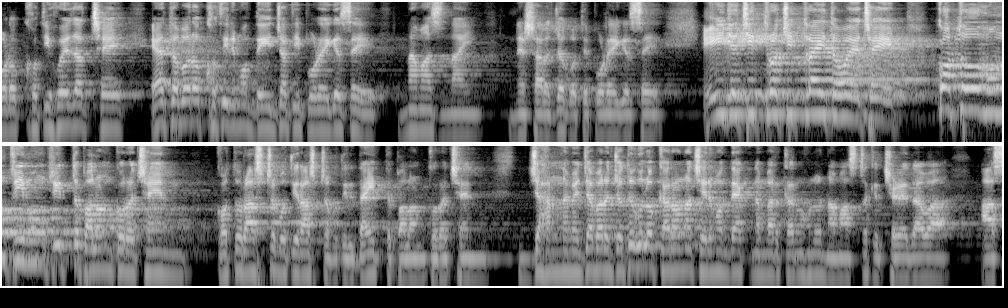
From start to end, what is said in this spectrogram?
বড় ক্ষতি হয়ে যাচ্ছে, এত বড় ক্ষতির মধ্যে এই জাতি পড়ে গেছে, নামাজ নাই নেশার জগতে পড়ে গেছে। এই যে চিত্র চিত্রায়িত হয়েছে, কত মন্ত্রী মন্ত্রিত্ব পালন করেছেন, কত রাষ্ট্রপতি রাষ্ট্রপতির দায়িত্ব পালন করেছেন। জাহান নামে যাবার যতগুলো কারণ আছে, এর মধ্যে এক নাম্বার কারণ হলো নামাজটাকে ছেড়ে দেওয়া। আজ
